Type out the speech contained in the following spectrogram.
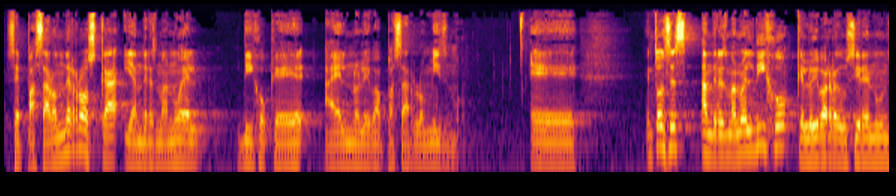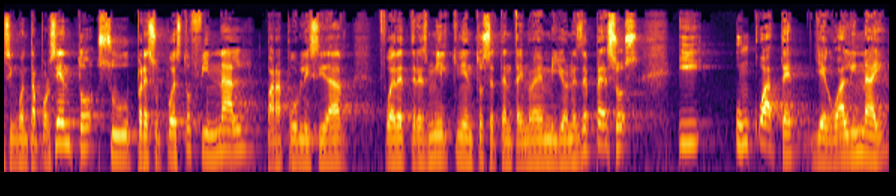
se pasaron de rosca y Andrés Manuel dijo que a él no le iba a pasar lo mismo. Eh, Entonces, Andrés Manuel dijo que lo iba a reducir en un 50%. Su presupuesto final para publicidad fue de 3.579 millones de pesos. Y un cuate llegó al INAI,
